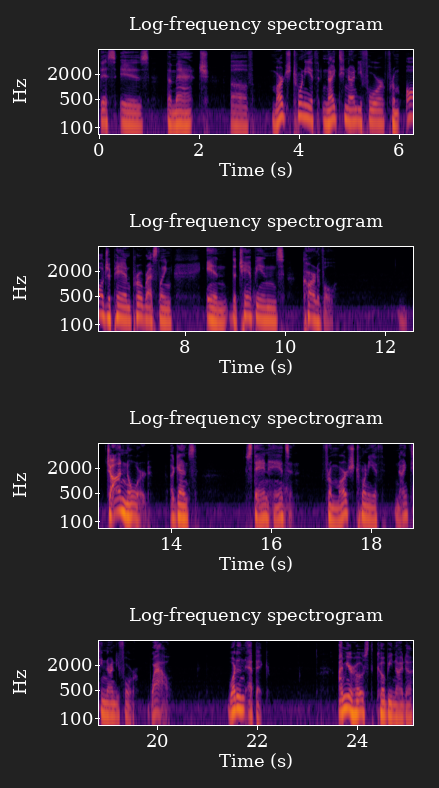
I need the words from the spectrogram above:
This is the match of March 20th, 1994, from All Japan Pro Wrestling in the Champions Carnival. John Nord against Stan Hansen from March 20th, 1994. Wow. What an epic. I'm your host, Kobe Nida.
